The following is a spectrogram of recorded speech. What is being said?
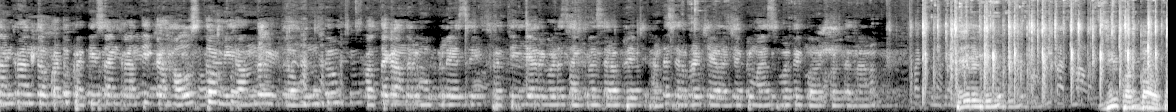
సంక్రాంతితో పాటు ప్రతి సంక్రాంతి ఇక్కడ హౌస్తో మీరు అందరూ ఇట్లా ఉంటూ కొత్తగా అందరూ ముగ్గులేసి ప్రతి ఇయర్ కూడా సంక్రాంతి సెలబ్రేట్ అంటే సెలబ్రేట్ చేయాలని చెప్పి మనస్ఫూర్తి కోరుకుంటున్నాను. పేరేంటి జీ పద్మావతి.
